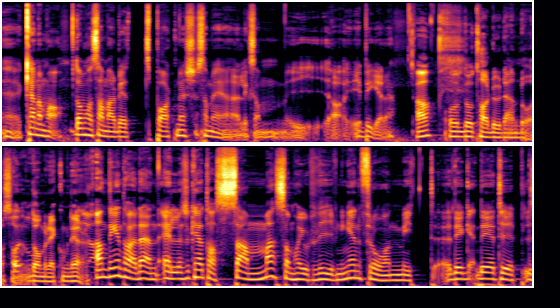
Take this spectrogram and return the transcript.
Eh, kan de ha. De har samarbetspartners som är, liksom, i, ja, är byggare. Ja, och då tar du den då som Och- de rekommenderar. Antingen tar jag den eller så kan jag ta samma som har gjort rivningen från mitt... Det, det är typ lite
